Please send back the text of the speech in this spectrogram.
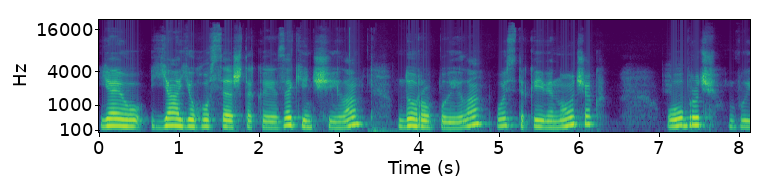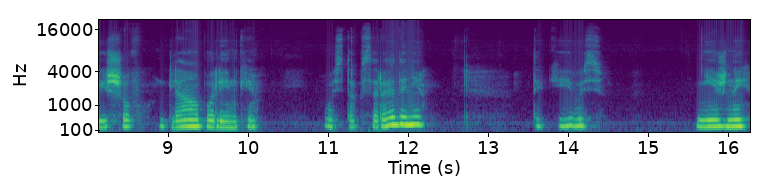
Я його, я його все ж таки закінчила, доробила. Ось такий віночок, обруч вийшов для Полінки. Ось так всередині. Такий ось ніжний.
